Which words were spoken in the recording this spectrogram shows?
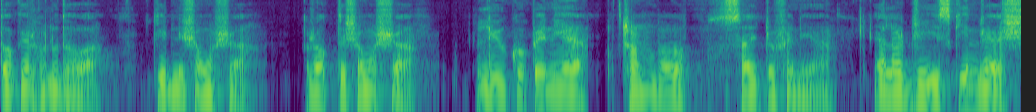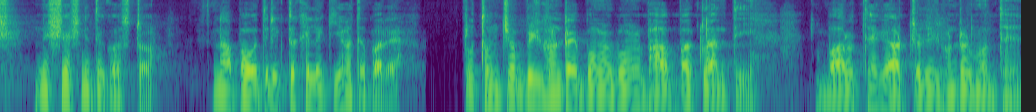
ত্বকের হলুদ হওয়া, কিডনির সমস্যা, রক্তের সমস্যা leukopenia, thrombocytopenia, allergy, skin rash, নিঃশ্বাস নিতে কষ্ট। নাপা অতিরিক্ত খেলে কি হতে পারে? প্রথম চব্বিশ ঘন্টায় বমি বমি ভাব বা ক্লান্তি। বারো থেকে আটচল্লিশ ঘণ্টার মধ্যে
